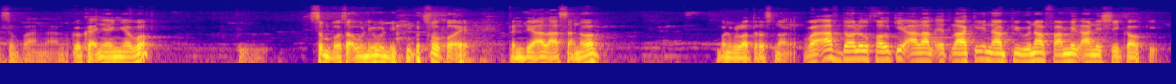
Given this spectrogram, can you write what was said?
Kesopanan. Kok gak nyanyi apa? Sembo sak uni-uni pokoke ben alasan oh. Mun kula terusno. Wa afdalul khalqi alal itlaqi nabiyuna famil anisikaki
